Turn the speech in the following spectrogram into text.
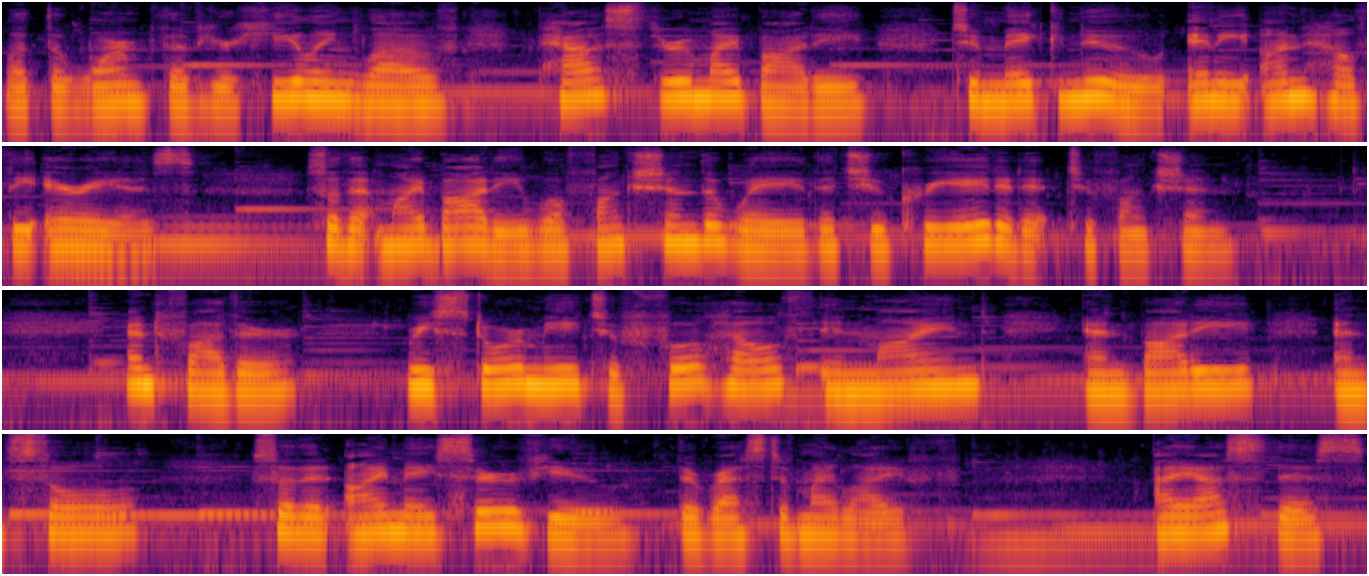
Let the warmth of your healing love pass through my body to make new any unhealthy areas, so that my body will function the way that you created it to function. And Father, Restore me to full health in mind and body and soul, so that I may serve you the rest of my life. I ask this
